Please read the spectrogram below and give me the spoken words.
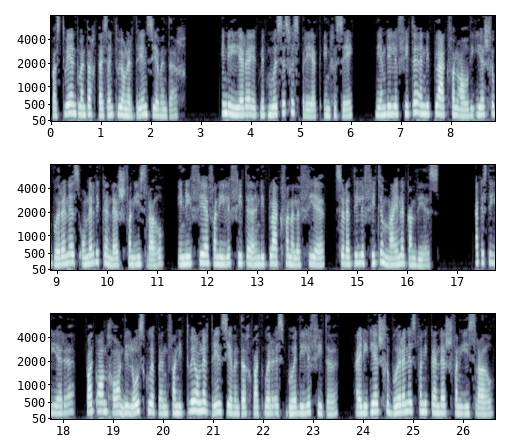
was 22.273. En die Heere het met Mooses gesprek en gesê, Neem die leviete in die plek van al die eersgeborenes onder die kinders van Israël, en die vee van die leviete in die plek van hulle vee, zodat die leviete myne kan wees. Ek is die Heere, wat aangaan die loskoping van die 273 wat oor is boe die leviete, uit die eersgeborenes van die kinders van Israël,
